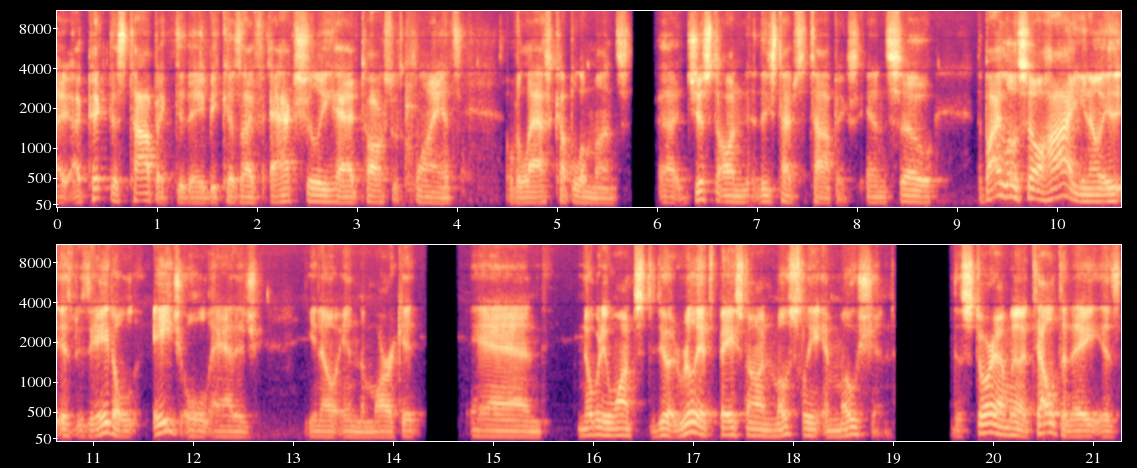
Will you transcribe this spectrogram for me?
I, I picked this topic today because I've actually had talks with clients over the last couple of months uh, just on these types of topics. And so the buy low, sell high, you know, is, is the age old, age old adage, you know, in the market. And nobody wants to do it. Really, it's based on mostly emotion. The story I'm going to tell today is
